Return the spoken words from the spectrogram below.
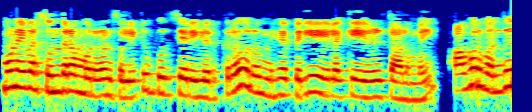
முனைவர் சுந்தரம் முருகன் சொல்லிட்டு புதுச்சேரியில இருக்கிற ஒரு மிகப்பெரிய இலக்கிய எழுத்தாளுமை. அவர் அவர் வந்து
